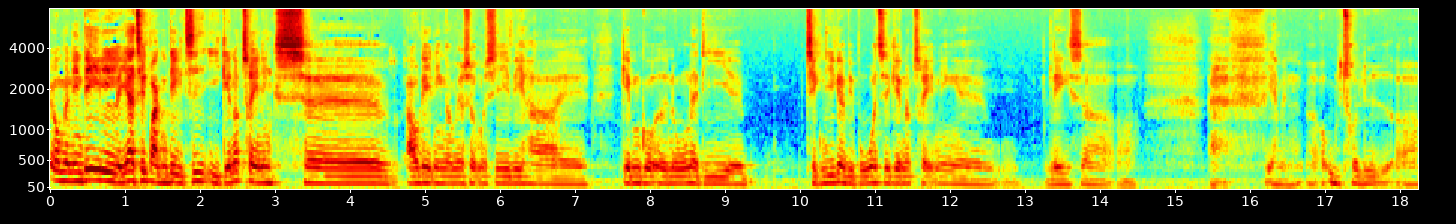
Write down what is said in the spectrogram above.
Jo, men en del, jeg har tilbragt en del tid i genoptræningsafdelingen, øh, afdelingen, om jeg så må sige. Vi har øh, gennemgået nogle af de øh, teknikker, vi bruger til genoptræning. Øh, laser og, øh, jamen, og ultralyd og,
